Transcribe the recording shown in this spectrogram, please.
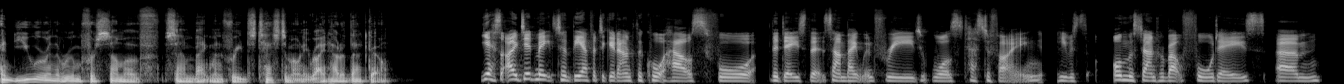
And you were in the room for some of Sam Bankman Fried's testimony, right? How did that go? Yes, I did make the effort to go down to the courthouse for the days that Sam Bankman Fried was testifying. He was on the stand for about four days. Um,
